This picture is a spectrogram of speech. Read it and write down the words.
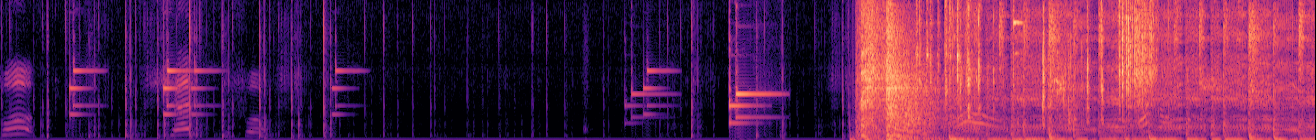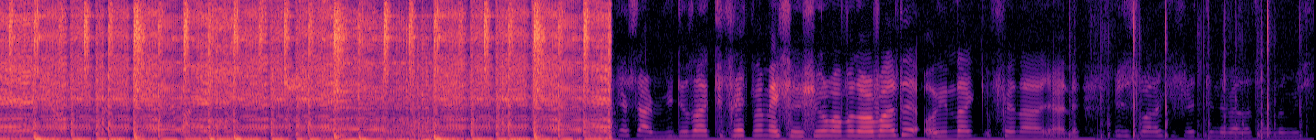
İfo. Şer İfo. Arkadaşlar videoda küfür etmemeye çalışıyorum ama normalde oyunda fena yani. Birisi bana küfür ettiğinde ben birisine.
